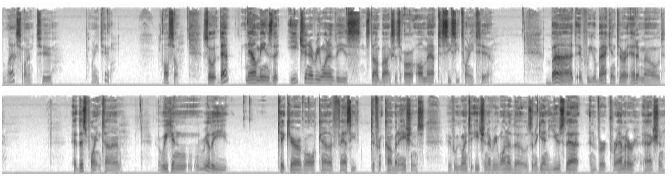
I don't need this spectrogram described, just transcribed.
the last one to 22 also. So that now means that each and every one of these stomp boxes are all mapped to CC22. But if we go back into our edit mode, at this point in time, we can really take care of all kind of fancy different combinations. If we go into each and every one of those, and again use that invert parameter action.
